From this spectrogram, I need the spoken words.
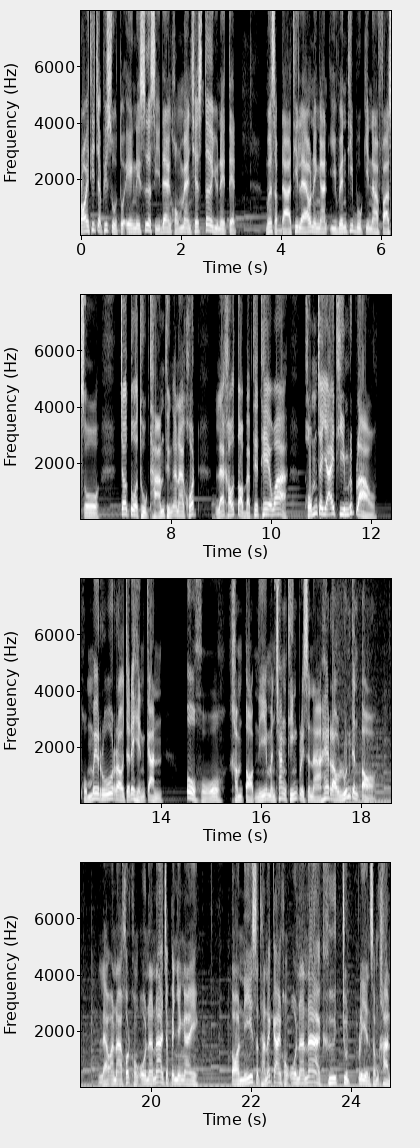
ร้อยที่จะพิสูจน์ตัวเองในเสื้อสีแดงของแมนเชสเตอร์ยูไนเต็ดเมื่อสัปดาห์ที่แล้วในงานอีเวนท์ที่บูกินาฟาโซ เจ้าตัวถูกถามถึงอนาคต และเขาตอบแบบเท่ๆว่า ผมจะย้ายทีมหรือเปล่า ผมไม่รู้เราจะได้เห็นกัน โอ้โหคำตอบนี้มันช่างทิ้งปริศนาให้เราลุ้นกันต่อ แล้วอนาคตของโอนาน่าจะเป็นยังไง ตอนนี้สถานการณ์ของโอนาน่าคือจุดเปลี่ยนสำคัญ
